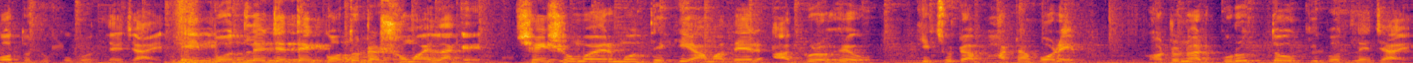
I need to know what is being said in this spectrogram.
কতটুকু বদলে যায়। এই বদলে যেতে কতটা সময় লাগে? সেই সময়ের মধ্যে কি আমাদের আগ্রহেও কিছুটা ভাটা পড়ে? ঘটনার গুরুত্বও কি বদলে যায়?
